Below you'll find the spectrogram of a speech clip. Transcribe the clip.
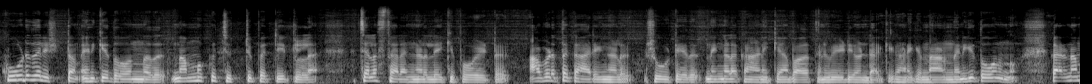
കൂടുതൽ ഇഷ്ടം എനിക്ക് തോന്നുന്നത് നമുക്ക് ചുറ്റിപ്പറ്റിയിട്ടുള്ള ചില സ്ഥലങ്ങളിലേക്ക് പോയിട്ട് അവിടുത്തെ കാര്യങ്ങൾ ഷൂട്ട് ചെയ്ത് നിങ്ങളെ കാണിക്കാൻ പാകത്തിന് വീഡിയോ ഉണ്ടാക്കി കാണിക്കുന്നതാണെന്ന് എനിക്ക് തോന്നുന്നു. കാരണം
